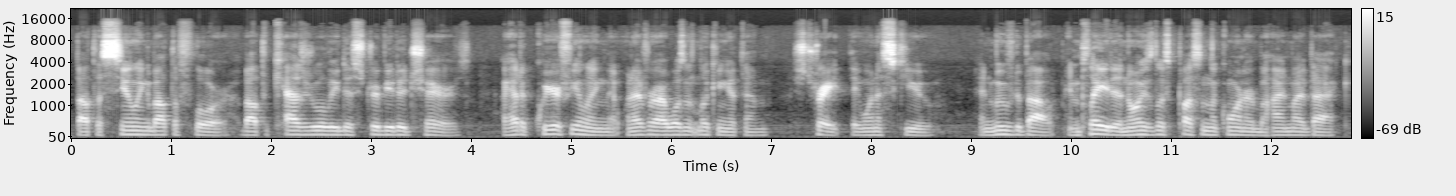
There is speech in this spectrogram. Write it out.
about the ceiling, about the floor, about the casually distributed chairs. I had a queer feeling that whenever I wasn't looking at them, straight, they went askew and moved about, and played a noiseless puss in the corner behind my back.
